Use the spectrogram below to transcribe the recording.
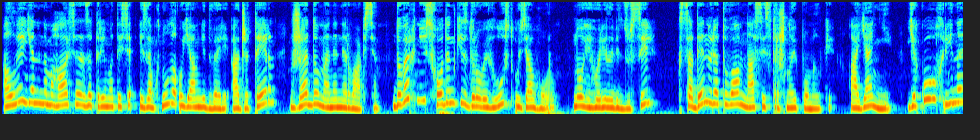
але я не намагалася затриматися і замкнула уявні двері, адже Терн вже до мене не рвався. До верхньої сходинки здоровий глуст узяв гору. Ноги горіли від зусиль, Ксаден урятував нас від страшної помилки, а я ні. Якого хріна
